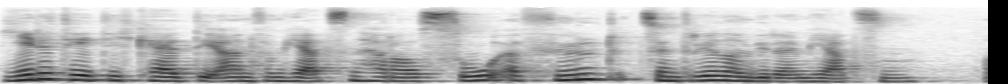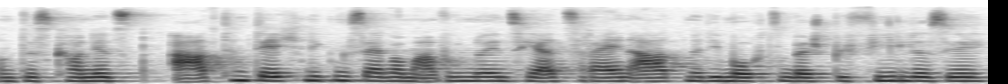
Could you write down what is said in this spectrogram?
jede Tätigkeit, die einen vom Herzen heraus so erfüllt, zentriert dann wieder im Herzen. Und das kann jetzt Atemtechniken sein, wenn man einfach nur ins Herz reinatmet. Ich mache zum Beispiel viel, dass ich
